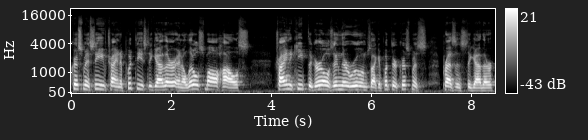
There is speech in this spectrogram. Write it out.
Christmas Eve, trying to put these together in a little small house, trying to keep the girls in their room so I could put their Christmas presents together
